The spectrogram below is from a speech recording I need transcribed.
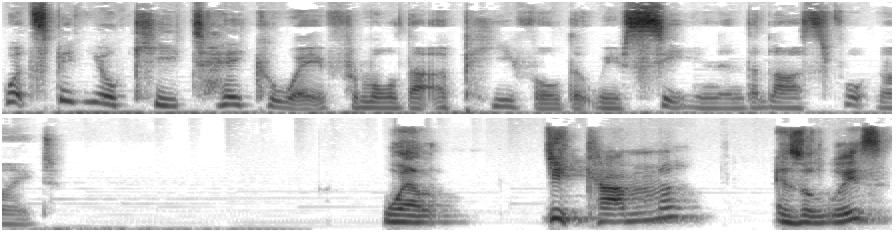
What's been your key takeaway from all that upheaval that we've seen in the last fortnight? Well, keep calm, as always.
